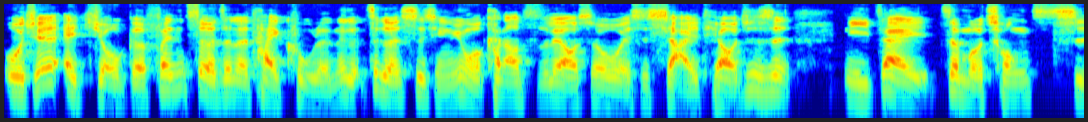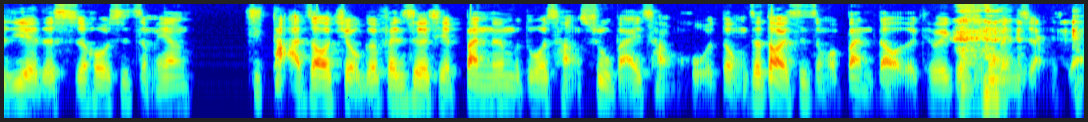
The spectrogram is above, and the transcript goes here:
我觉得哎，九个分社真的太酷了。那个这个事情，因为我看到资料的时候，我也是吓一跳。就是你在这么冲事业的时候是怎么样？去打造九个分社，且办那么多场、数百场活动，这到底是怎么办到的？可不可以跟我们分享一下？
